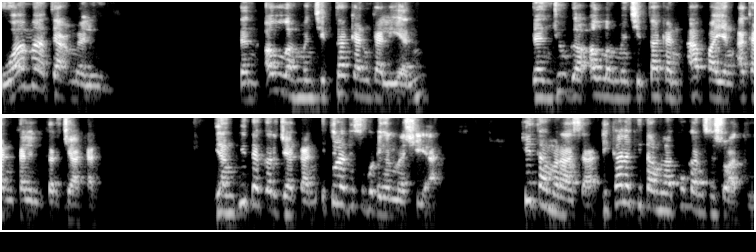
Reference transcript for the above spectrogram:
wa ma ta'malun dan Allah menciptakan kalian dan juga Allah menciptakan apa yang akan kalian kerjakan. Yang kita kerjakan itulah disebut dengan masyiah. kita merasa dikala kita melakukan sesuatu,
